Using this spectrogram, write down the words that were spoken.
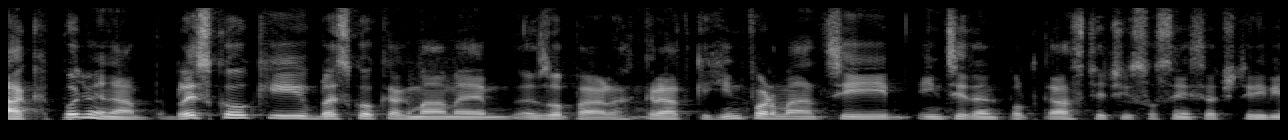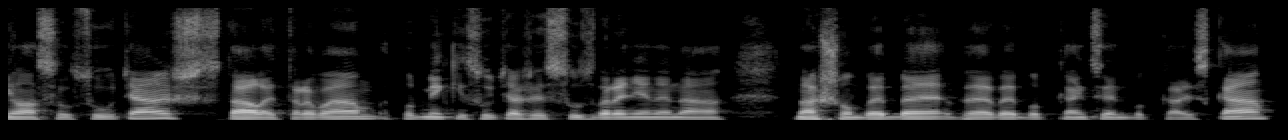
Tak, poďme na bleskovky. V bleskovkách máme zo pár krátkých informácií. Incident v podcaste číslo 74 vyhlásil súťaž, stále trvá. Podmienky súťaže sú zverejnené na našom webe www.incident.sk.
